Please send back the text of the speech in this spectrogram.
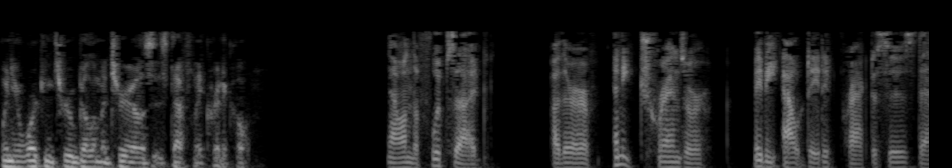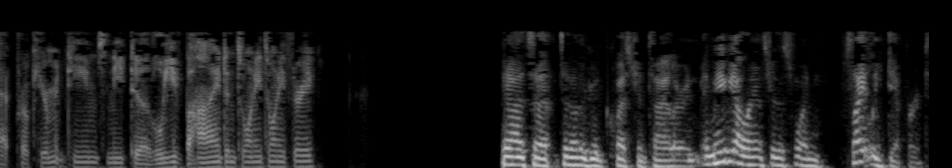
when you're working through bill of materials is definitely critical. Now, on the flip side, are there any trends or maybe outdated practices that procurement teams need to leave behind in 2023? Yeah, it's a it's another good question, Tyler, and, and maybe I'll answer this one slightly different.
